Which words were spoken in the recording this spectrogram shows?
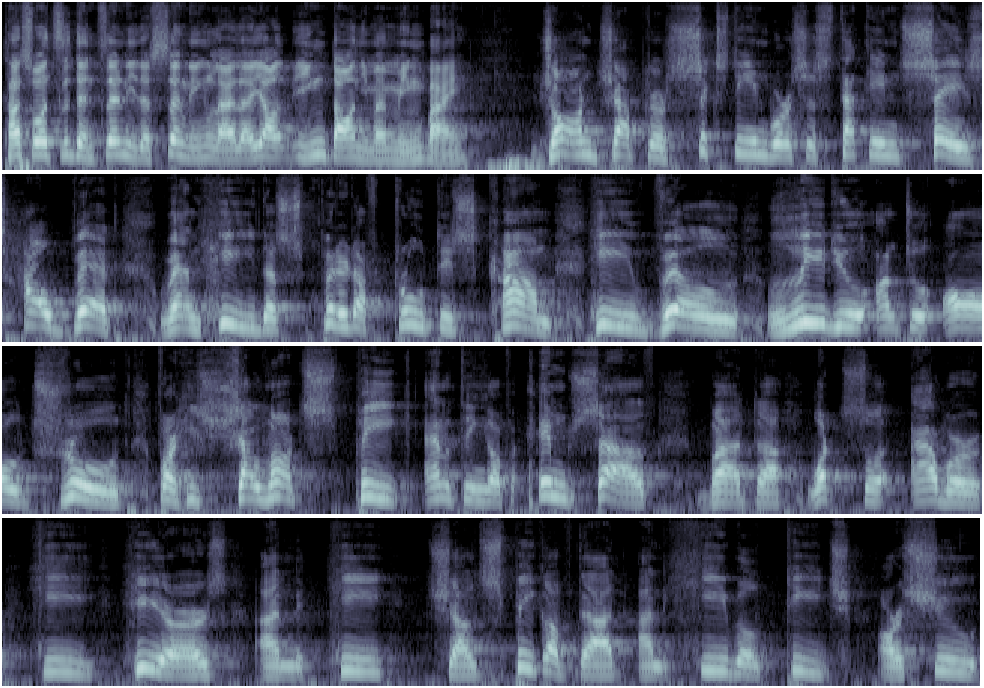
他说：“只等真理的圣灵来了，要引导你们明白。 John chapter 16, verses 13 says, Howbeit, when he, the Spirit of truth, is come, he will lead you unto all truth, for he shall not speak anything of himself, but uh, whatsoever he hears, and he shall speak of that, and he will teach or shew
